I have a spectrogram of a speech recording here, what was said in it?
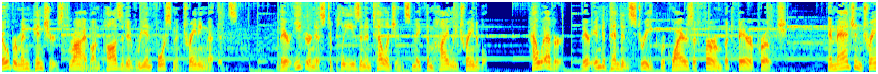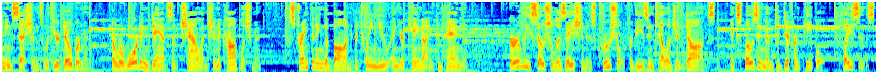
Doberman Pinschers thrive on positive reinforcement training methods. Their eagerness to please and intelligence make them highly trainable. However, their independent streak requires a firm but fair approach. Imagine training sessions with your Doberman, a rewarding dance of challenge and accomplishment, strengthening the bond between you and your canine companion. Early socialization is crucial for these intelligent dogs, exposing them to different people, places,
